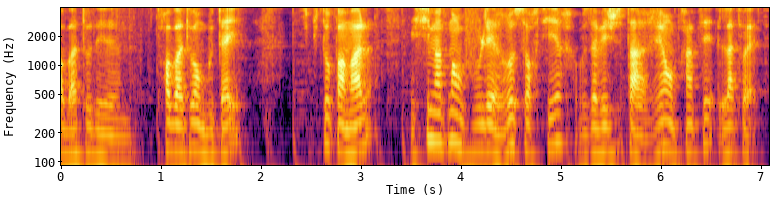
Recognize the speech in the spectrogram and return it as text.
bateaux en bouteille. C'est plutôt pas mal. Et si maintenant vous voulez ressortir, vous avez juste à réemprunter la toilette.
